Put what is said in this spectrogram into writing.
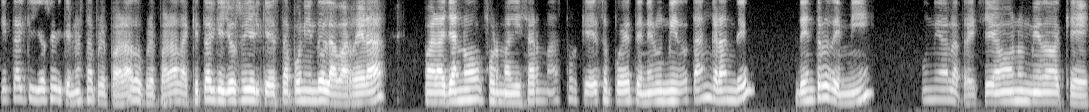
¿Qué tal que yo soy el que no está preparado, preparada? ¿Qué tal que yo soy el que está poniendo la barrera para ya no formalizar más, porque eso puede tener un miedo tan grande dentro de mí, un miedo a la traición, un miedo a que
